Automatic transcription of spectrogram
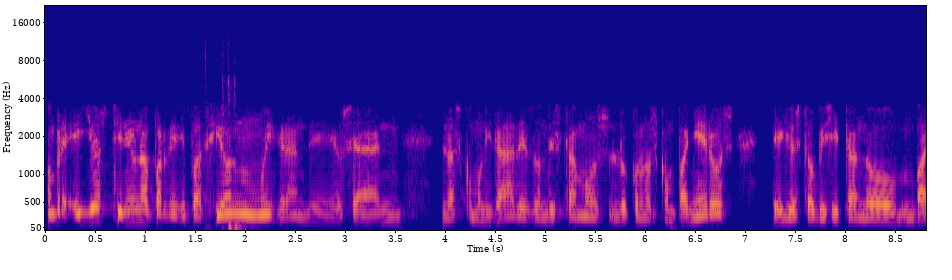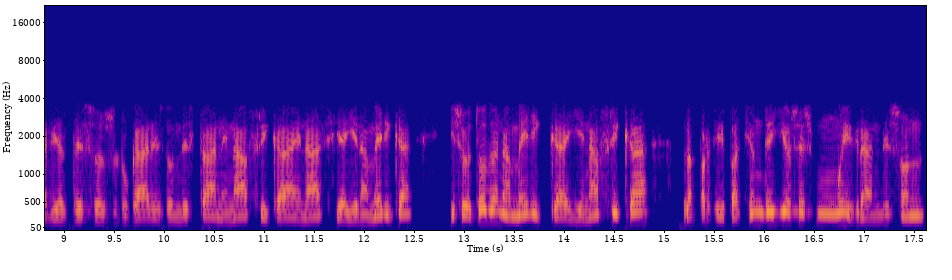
Hombre, ellos tienen una participación muy grande, o sea, en, las comunidades donde estamos con los compañeros. Eh, yo he estado visitando varios de esos lugares donde están, en África, en Asia y en América, y sobre todo en América y en África, la participación de ellos es muy grande. Son,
